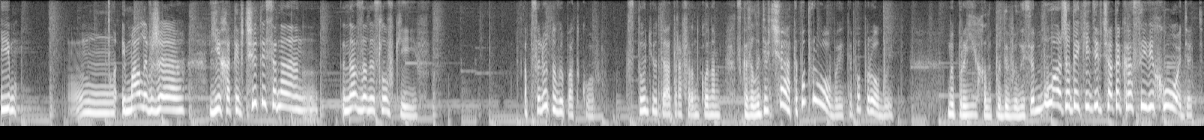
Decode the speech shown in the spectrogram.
І, і мали вже їхати вчитися, на, нас занесло в Київ. Абсолютно випадково. В студію театра Франко нам сказали: дівчата, попробуйте, попробуйте. Ми приїхали, подивилися, боже, такі дівчата красиві ходять.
